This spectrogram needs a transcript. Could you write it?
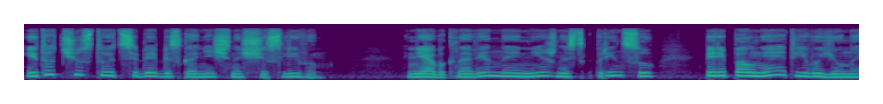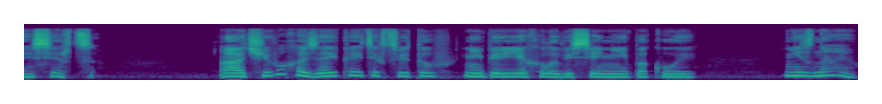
и тот чувствует себя бесконечно счастливым. Необыкновенная нежность к принцу переполняет его юное сердце. А чего хозяйка этих цветов не переехала в весенние покои? Не знаю.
